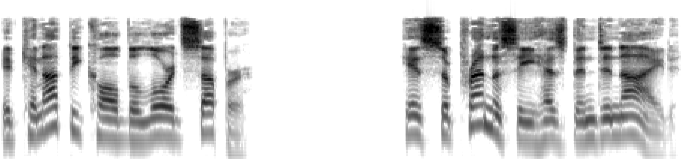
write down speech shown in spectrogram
it cannot be called the Lord's Supper. His supremacy has been denied.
